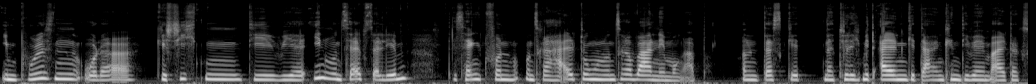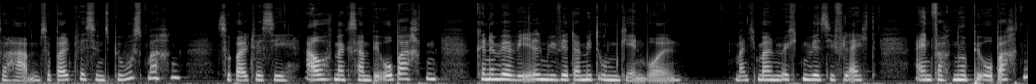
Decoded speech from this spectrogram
Impulsen oder Geschichten, die wir in uns selbst erleben, das hängt von unserer Haltung und unserer Wahrnehmung ab. Und das geht natürlich mit allen Gedanken, die wir im Alltag so haben. Sobald wir sie uns bewusst machen, sobald wir sie aufmerksam beobachten, können wir wählen, wie wir damit umgehen wollen. Manchmal möchten wir sie vielleicht einfach nur beobachten.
